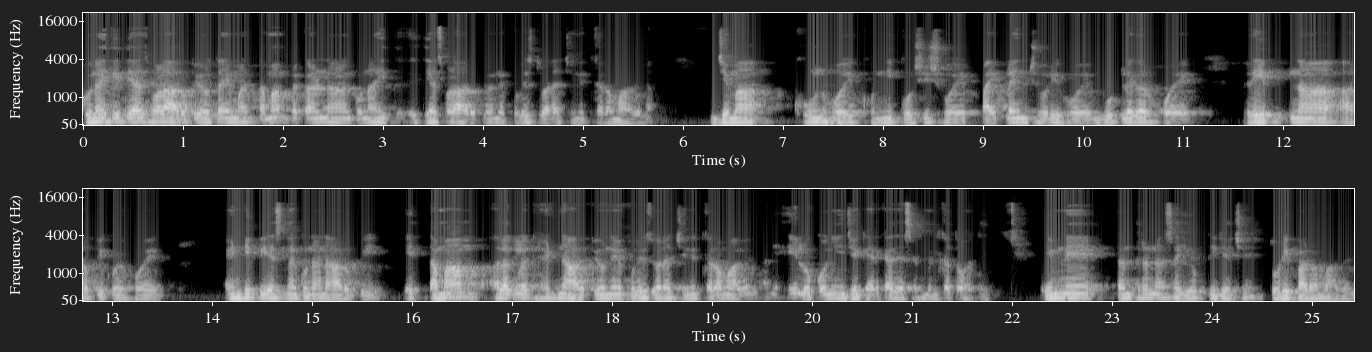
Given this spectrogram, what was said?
ગુનાહિત ઇતિહાસવાળા આરોપીઓ હતા, એમાં તમામ પ્રકારના ગુનાહિત ઇતિહાસવાળા આરોપીઓને પોલીસ દ્વારા ચિહ્નિત કરવામાં આવેલા. જેમાં ખૂન હોય, ખૂનની કોશિશ હોય, પાઇપલાઇન ચોરી હોય, બુટલેગર હોય, રેપના આરોપી કોઈ હોય, એનડીપીએસના ગુનાના આરોપી, એ તમામ અલગ અલગ હેડના આરોપીઓને પોલીસ દ્વારા ચિહ્નિત કરવામાં આવેલ અને એ લોકોની જે ગેરકાયદેસર મિલકતો હતી એમને તંત્રના સહયોગથી જે છે તોડી પાડવામાં આવેલ.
